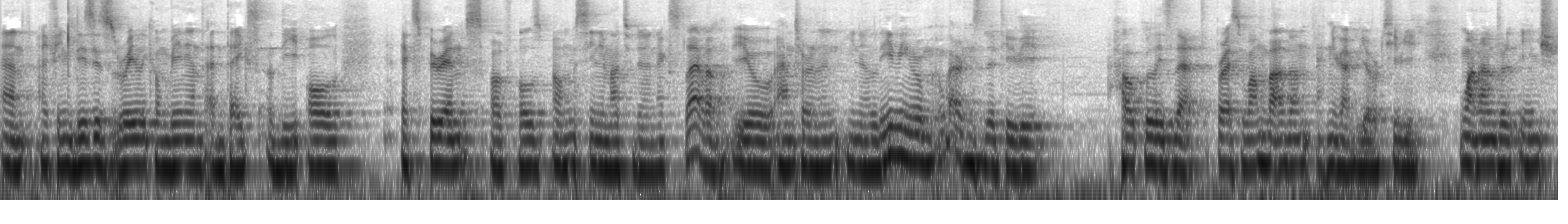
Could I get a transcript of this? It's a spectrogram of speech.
and I think this is really convenient and takes the whole experience of home um, cinema to the next level. You enter in a living room, where is the TV? How cool is that? Press one button and you have your TV 100 inch.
